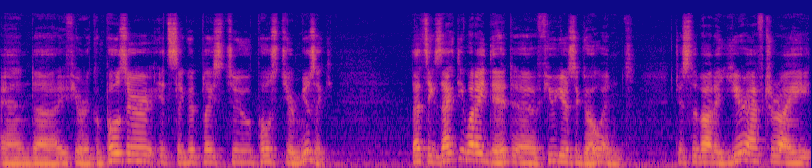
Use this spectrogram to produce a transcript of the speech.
And uh, if you're a composer, it's a good place to post your music. That's exactly what I did a few years ago, and just about a year after I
